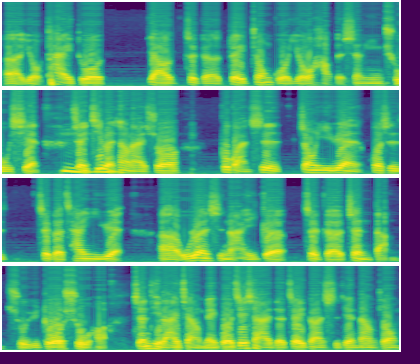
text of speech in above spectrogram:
呃有太多要这个对中国友好的声音出现。所以基本上来说，不管是众议院或是这个参议院，呃，无论是哪一个这个政党属于多数哈，整体来讲，美国接下来的这一段时间当中。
